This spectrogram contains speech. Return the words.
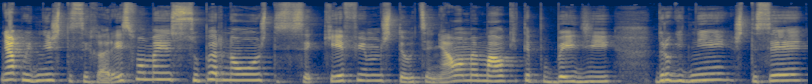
Някои дни ще се харесваме супер много, ще си се кефим, ще оценяваме малките победи. Други дни ще се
